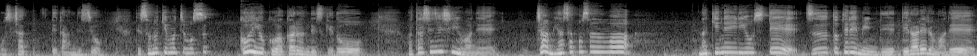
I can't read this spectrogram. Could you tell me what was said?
おっしゃってたんですよ。でその気持ちもすっごいよくわかるんですけど私自身はねじゃあ宮迫さんは泣き寝入りをしてずっとテレビに出られるまで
